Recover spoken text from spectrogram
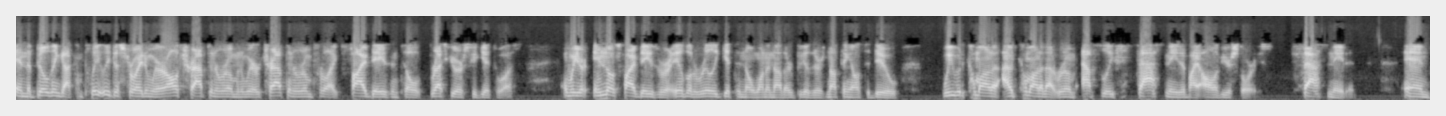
and the building got completely destroyed, and we were all trapped in a room, and we were trapped in a room for like five days until rescuers could get to us. And we were in those five days, we were able to really get to know one another because there's nothing else to do. We would come out of, I would come out of that room absolutely fascinated by all of your stories fascinated. And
